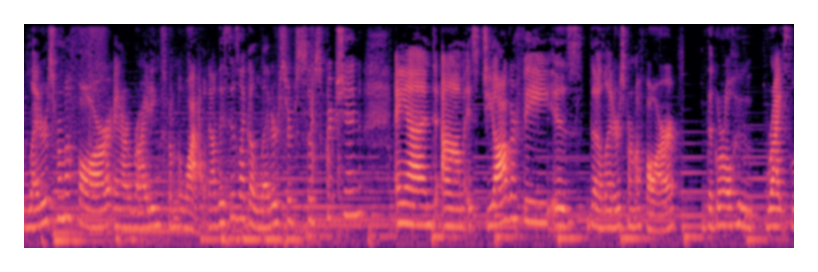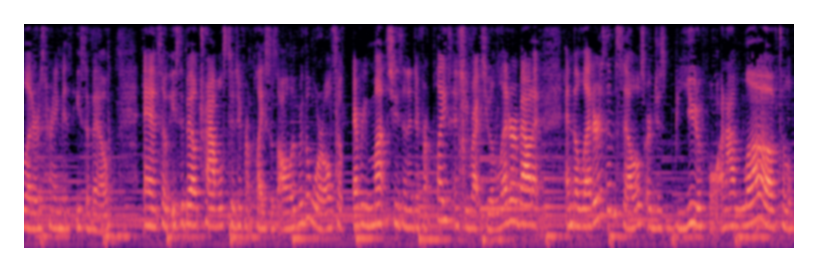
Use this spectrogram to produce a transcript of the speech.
letters from afar and our writings from the wild. Now this is like a letter sub subscription and um, it's geography is the letters from afar. The girl who writes letters, her name is Isabel. And so Isabel travels to different places all over the world. So every month she's in a different place and she writes you a letter about it. And the letters themselves are just beautiful. And I love to,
